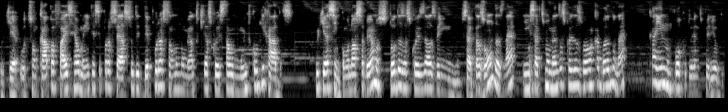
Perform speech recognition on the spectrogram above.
porque o Tsongkhapa faz realmente esse processo de depuração no momento que as coisas estavam muito complicadas. Porque assim, como nós sabemos, todas as coisas elas vêm em certas ondas, né? E em certos momentos as coisas vão acabando, né? Caindo um pouco durante o período.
